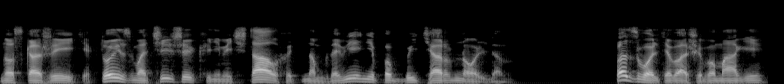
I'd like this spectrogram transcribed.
но скажите, кто из мальчишек не мечтал хоть на мгновение побыть Арнольдом? Позвольте ваши бумаги.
